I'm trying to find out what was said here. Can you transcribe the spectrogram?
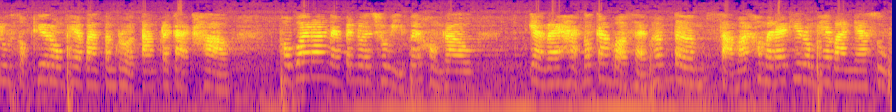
ดูศพที่โรงพยาบาลตำรวจตามประกาศข่าว พบว่าร่างนั้นเป็นนวลชวีเพื่อนของเรา อย่างไรหากต้องการเบาะแสเพิ่มเติม สามารถเข้ามาได้ที่โรงพยาบาลยาสูบ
